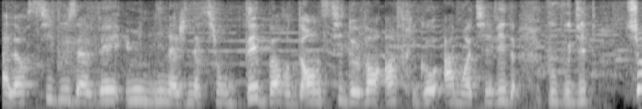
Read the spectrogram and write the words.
Alors si vous avez une imagination débordante, si devant un frigo à moitié vide, vous vous dites « Tiens,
